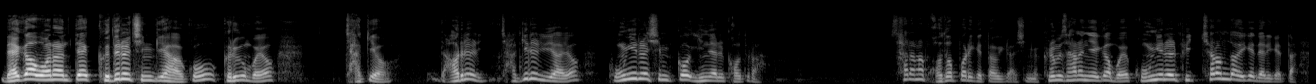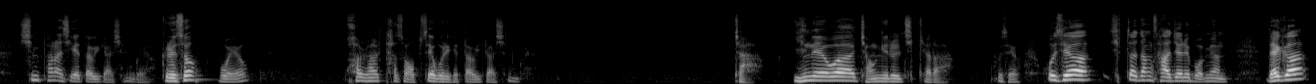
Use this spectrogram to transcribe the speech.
내가 원하는 때 그들을 징계하고 그리고 뭐예요? 자기요. 나를 자기를 위하여 공의를 심고 인애를 거두라. 사랑을 거둬버리겠다고 얘기하시는 거예요. 그러면서 하는 얘기가 뭐예요? 공의를 빛처럼 너에게 내리겠다. 심판하시겠다고 얘기하시는 거예요. 그래서 뭐예요? 활활 타서 없애버리겠다고 얘기하시는 거예요. 자, 인애와 정의를 지켜라. 보세요. 호세아 14장 4절에 보면 내가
